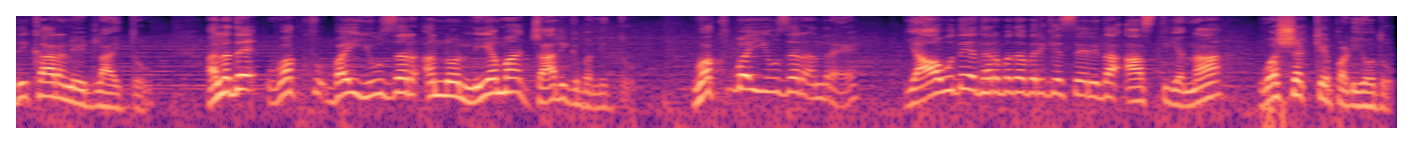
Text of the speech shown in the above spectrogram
ಅಧಿಕಾರ ನೀಡಲಾಯಿತು. ಅಲ್ಲದೆ ವಕ್ಫ್ ಬೈ ಯೂಸರ್ ಅನ್ನೋ ನಿಯಮ ಜಾರಿಗೆ ಬಂದಿತ್ತು. ವಕ್ಫ್ ಬೈ ಯೂಸರ್ ಅಂದರೆ ಯಾವುದೇ ಧರ್ಮದವರಿಗೆ ಸೇರಿದ ಆಸ್ತಿಯನ್ನು ವಶಕ್ಕೆ ಪಡೆಯೋದು.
